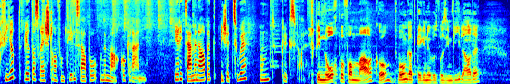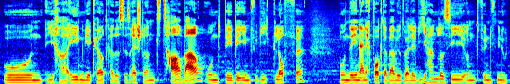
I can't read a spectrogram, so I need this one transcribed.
Geführt wird das Restaurant vom Till Sabo und Marco Grani. Ihre Zusammenarbeit ist ein Zu- und Glücksfall. Ich bin Nachbar von Marco, ich wohne gerade gegenüber von seinem Weinladen. Und ich habe irgendwie gehört, dass das Restaurant Tar war und bin bei ihm vorbeigelaufen und ihn eigentlich gefragt, ob er Weinhändler sein und fünf Minuten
